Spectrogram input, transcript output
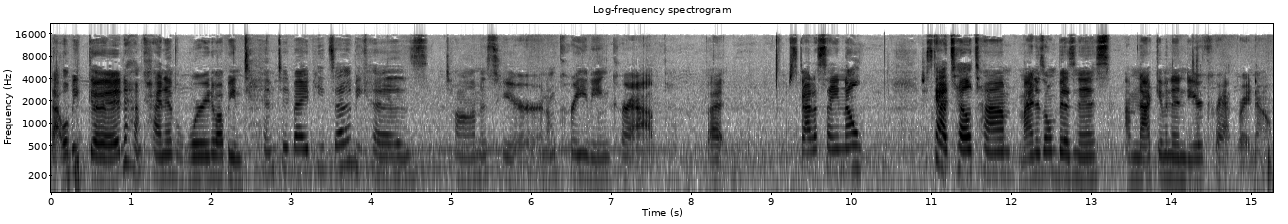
that will be good. I'm kind of worried about being tempted by pizza because Tom is here and I'm craving crap. But just gotta say no. Just gotta tell Tom, mind his own business. I'm not giving in to your crap right now.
